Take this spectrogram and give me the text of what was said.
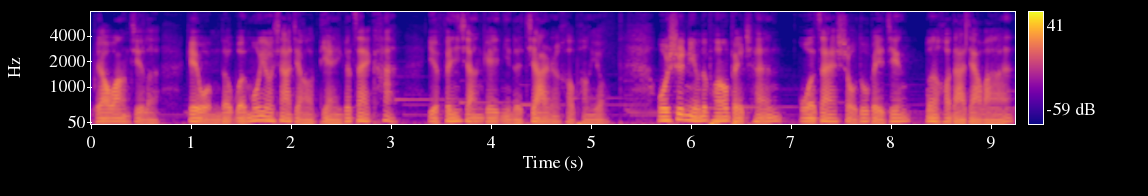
不要忘记了给我们的文末右下角点一个再看。也分享给你的家人和朋友，我是你们的朋友北辰，我在首都北京问候大家晚安，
